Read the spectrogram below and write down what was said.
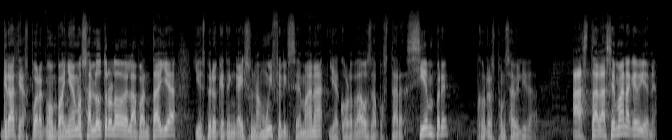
Gracias por acompañarnos al otro lado de la pantalla y espero que tengáis una muy feliz semana y acordaos de apostar siempre con responsabilidad. Hasta la semana que viene.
